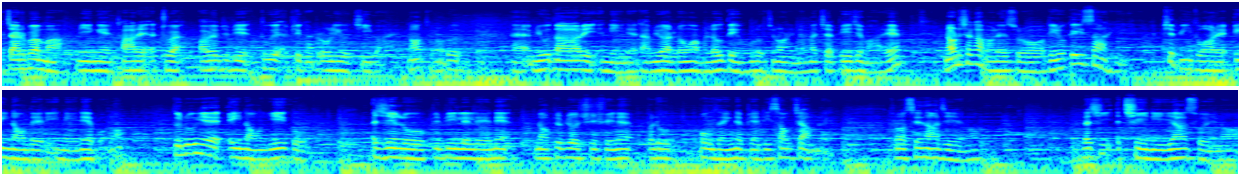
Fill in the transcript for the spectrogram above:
အကြတစ်ပတ်မှာမြင်ငယ်ထားတဲ့အတွက်ဘာပဲဖြစ်ဖြစ်သူ့ရဲ့အဖြစ်ကတော်တော်လေးကိုကြီးပါတယ်เนาะကျွန်တော်တို့အဲအမျိုးသားတွေအနေနဲ့ဒါမျိုးကလုံးဝမလုပ်သင့်ဘူးလို့ကျွန်တော်အနေနဲ့မှတ်ချက်ပေးခြင်းပါတယ်။နောက်တစ်ချက်ကဘာလဲဆိုတော့ဒီလိုကိစ္စတွေဖြစ်ပြီးသွားတဲ့အိမ်အောင်တဲ့တွေအနေနဲ့ပေါ့နော်။သူတို့ရဲ့အိမ်အောင်ရေးကိုအရင်လိုပြပြလဲလဲနဲ့နောက်ပျော်ပျော်ရွှင်ရွှင်နဲ့ဘလို့ ပုံစံနဲ့ပြန်တိဆောက်ကြမလဲ။ကျွန်တော်စဉ်းစားကြည့်ရနော်။လက်ရှိအခြေအနေအရဆိုရင်တော့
